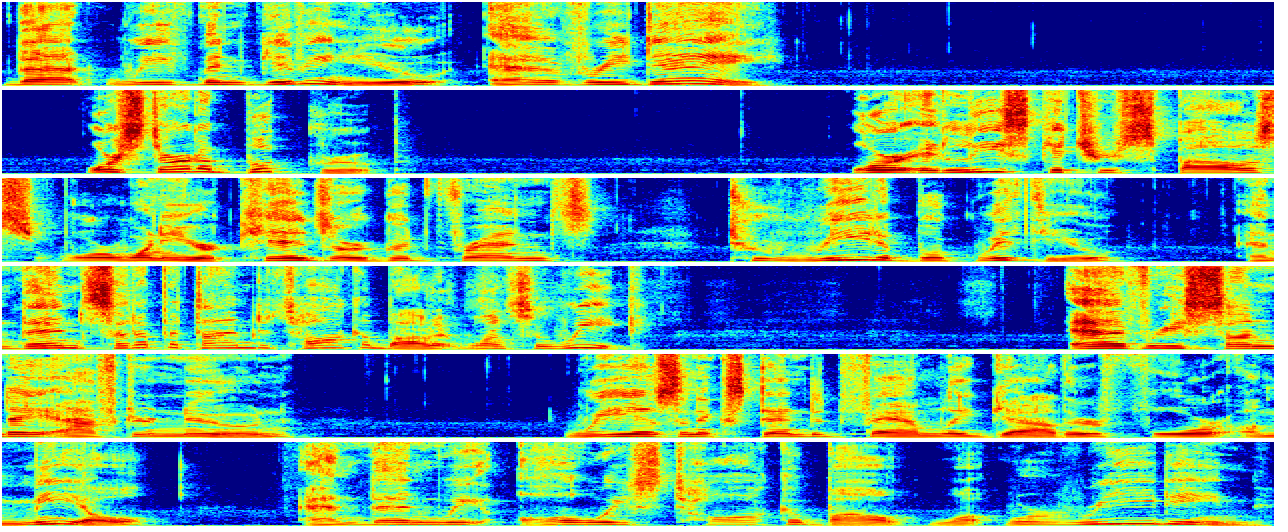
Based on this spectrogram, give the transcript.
that we've been giving you every day. Or start a book group. Or at least get your spouse or one of your kids or good friends to read a book with you and then set up a time to talk about it once a week. every Sunday afternoon, we as an extended family gather for a meal, and then we always talk about what we're reading.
